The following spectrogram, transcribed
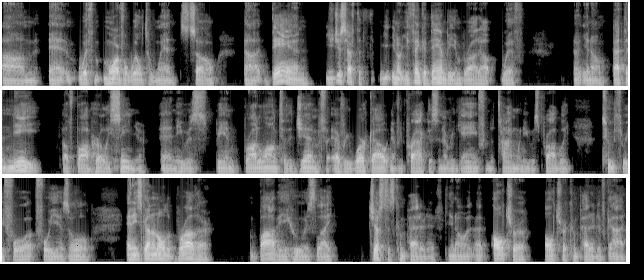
um, and with more of a will to win. So, uh, Dan, you just have to, you know, you think of Dan being brought up with, you know, at the knee of Bob Hurley Sr., and he was being brought along to the gym for every workout and every practice and every game from the time when he was probably two, three, four, four years old. And he's got an older brother, Bobby, who is like just as competitive, you know, an ultra, ultra competitive guy.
